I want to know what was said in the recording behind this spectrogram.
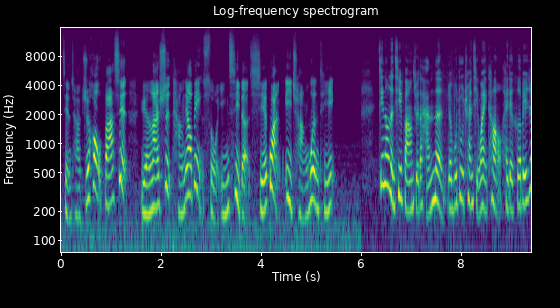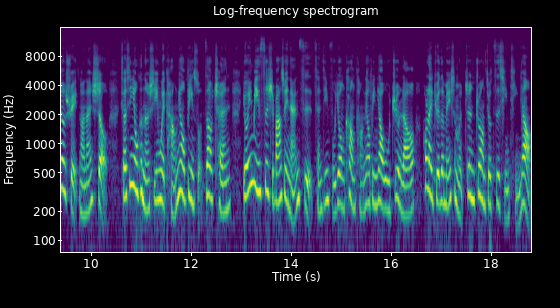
检查之后，发现原来是糖尿病所引起的血管异常问题。进到冷气房，觉得寒冷，忍不住穿起外套，还得喝杯热水暖暖手，小心有可能是因为糖尿病所造成。有一名四十八岁男子曾经服用抗糖尿病药物治疗，后来觉得没什么症状，就自行停药。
